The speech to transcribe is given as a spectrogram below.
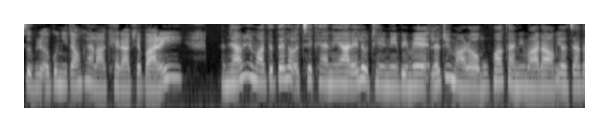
ဆိုပြီးတော့အကူကြီးတောင်းခံလာခဲ့တာဖြစ်ပါတယ်။အများပြည်မှာတက်တက်လို့အချစ်ခံနေရတယ်လို့ထင်နေပေမဲ့လက်တွေ့မှာတော့မူဖွားခံနေမှာတော့ယောက်ျားက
